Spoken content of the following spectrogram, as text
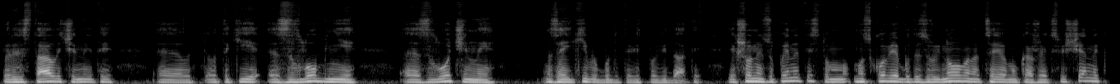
перестали чинити е, такі злобні е, злочини, за які ви будете відповідати. Якщо не зупинитесь, то Московія буде зруйнована. Це я вам кажу як священник.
